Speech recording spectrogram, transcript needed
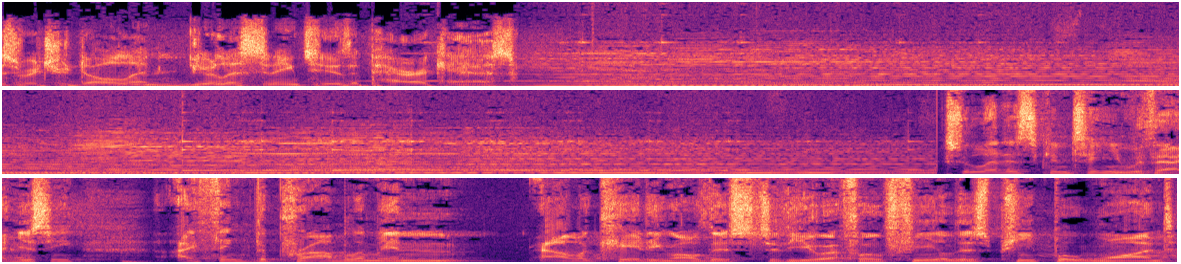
Is Richard Dolan. You're listening to the Paracast. So let us continue with that. You see, I think the problem in allocating all this to the UFO field is people want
